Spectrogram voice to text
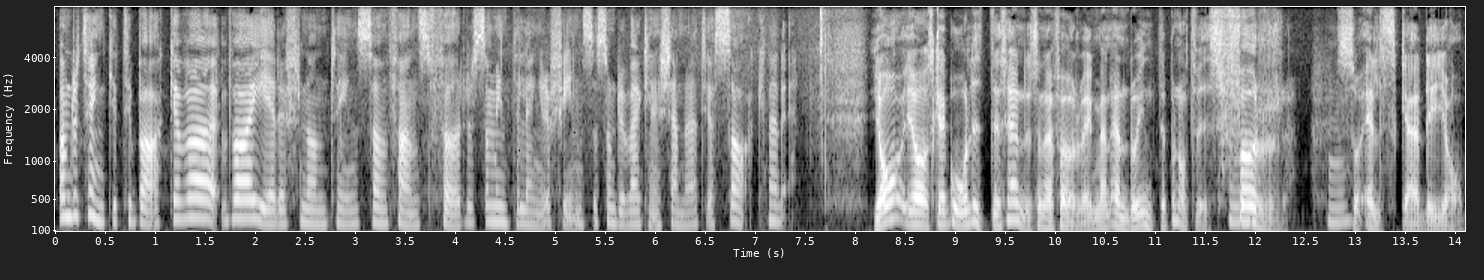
Om du tänker tillbaka, vad, vad är det för någonting som fanns förr som inte längre finns och som du verkligen känner att jag saknar det? Ja, jag ska gå lite händelserna i förväg men ändå inte på något vis. Mm. Förr så älskade jag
